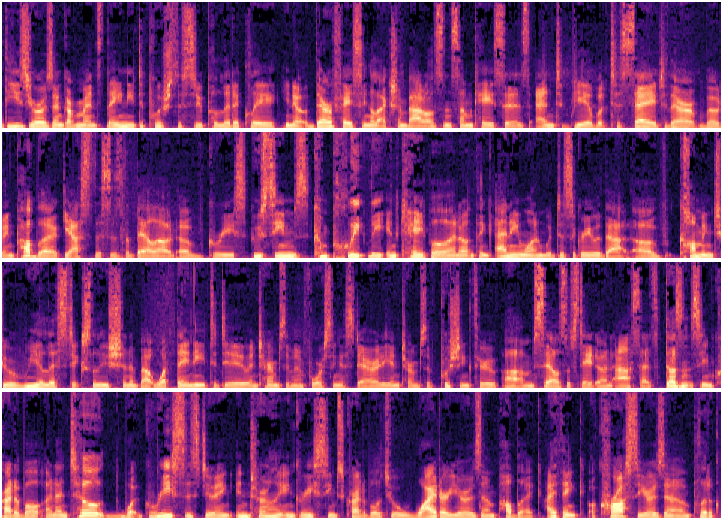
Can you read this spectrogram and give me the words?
these Eurozone governments, they need to push this through politically. You know, they're facing election battles in some cases. And to be able to say to their voting public, yes, this is the bailout of Greece, who seems completely incapable, I don't think anyone would disagree with that, of coming to a realistic solution about what they need to do in terms of enforcing austerity, in terms of pushing through um, sales of state owned assets, doesn't seem credible. And until what Greece is doing internally in Greece seems credible to a wider Eurozone public, I think across the Eurozone, political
